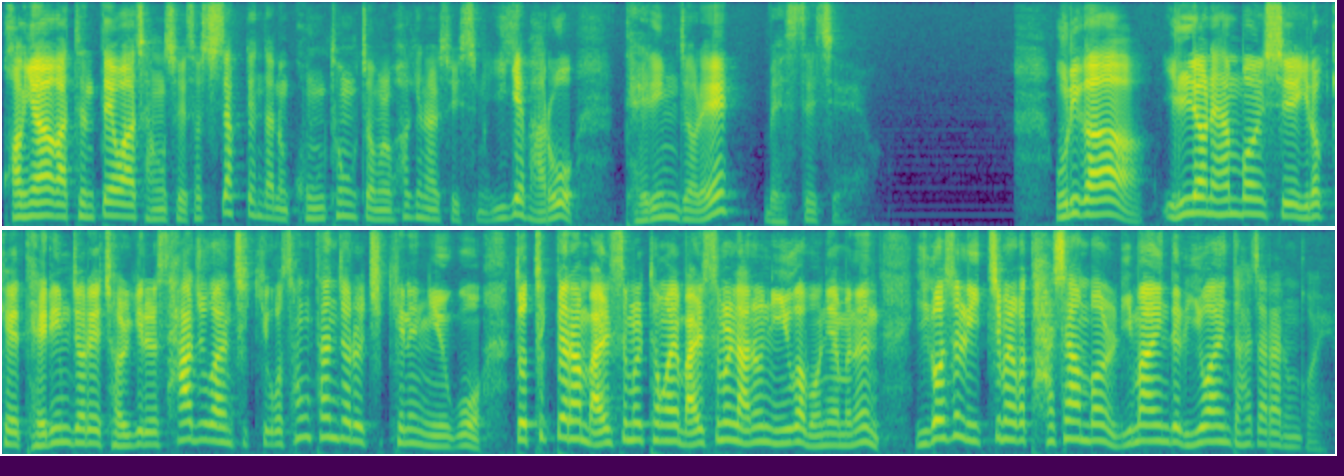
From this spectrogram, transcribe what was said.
광야 같은 때와 장소에서 시작된다는 공통점을 확인할 수 있습니다. 이게 바로 대림절의 메시지예요. 우리가 1년에 한 번씩 이렇게 대림절의 절기를 4주간 지키고 성탄절을 지키는 이유고 또 특별한 말씀을 통하여 말씀을 나누는 이유가 뭐냐면은 이것을 잊지 말고 다시 한번 리마인드 리와인드 하자라는 거예요.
